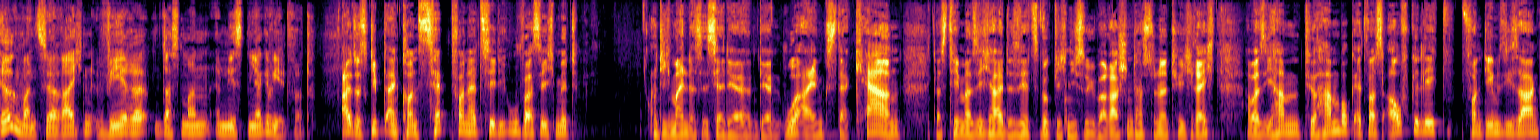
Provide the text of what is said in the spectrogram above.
irgendwann zu erreichen, wäre, dass man im nächsten Jahr gewählt wird. Also es gibt ein Konzept von der CDU, was sich mit und ich meine, das ist ja der, der ureigenster Kern. Das Thema Sicherheit ist jetzt wirklich nicht so überraschend, hast du natürlich recht. Aber Sie haben für Hamburg etwas aufgelegt, von dem Sie sagen,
